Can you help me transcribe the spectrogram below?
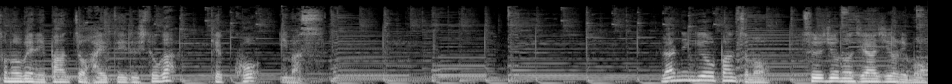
その上にパンツを履いている人が結構います。ランニング用パンツも通常のジャージよりも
